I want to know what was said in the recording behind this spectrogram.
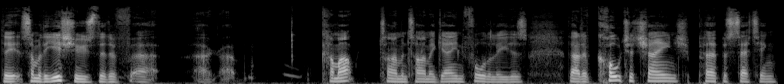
the, some of the issues that have. Uh, uh, come up time and time again for the leaders that of culture change, purpose setting,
